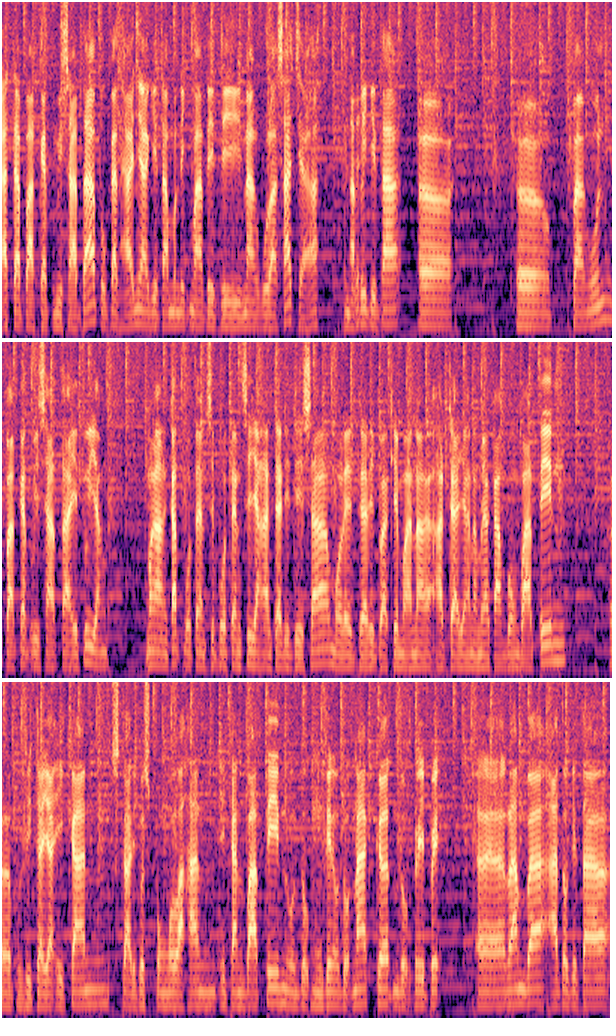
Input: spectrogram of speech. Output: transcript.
ada paket wisata bukan hanya kita menikmati di Nangkula saja, tapi kita eh, eh, bangun paket wisata itu yang mengangkat potensi-potensi yang ada di desa mulai dari bagaimana ada yang namanya kampung patin eh, budidaya ikan sekaligus pengolahan ikan patin untuk mungkin untuk nugget untuk keripik eh, ramba atau kita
